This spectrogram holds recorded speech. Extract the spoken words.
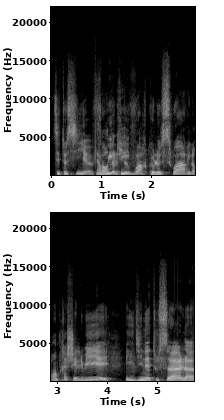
C'est aussi euh, Ah fort oui, de, qui de voir que le soir, il rentrait chez lui et, et il dînait tout seul euh,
